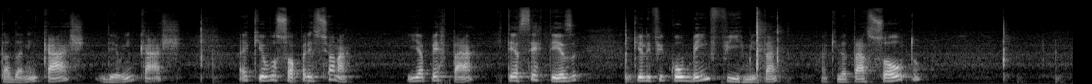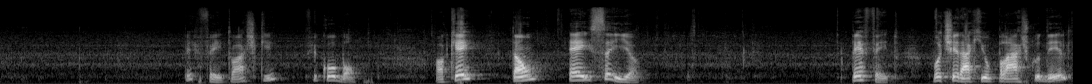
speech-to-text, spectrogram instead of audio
tá dando encaixe. Deu encaixe. Aqui eu vou só pressionar e apertar e ter a certeza que ele ficou bem firme, tá? Aqui ainda tá solto. Perfeito, acho que ficou bom. Ok? Então, é isso aí, ó. Perfeito. Vou tirar aqui o plástico dele.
